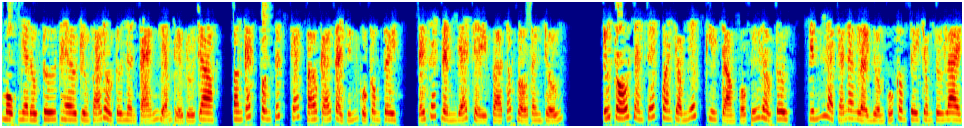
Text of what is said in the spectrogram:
một nhà đầu tư theo trường phái đầu tư nền tảng giảm thiểu rủi ro bằng cách phân tích các báo cáo tài chính của công ty để xác định giá trị và tốc độ tăng trưởng. Yếu tố xem xét quan trọng nhất khi chọn cổ phiếu đầu tư chính là khả năng lợi nhuận của công ty trong tương lai.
